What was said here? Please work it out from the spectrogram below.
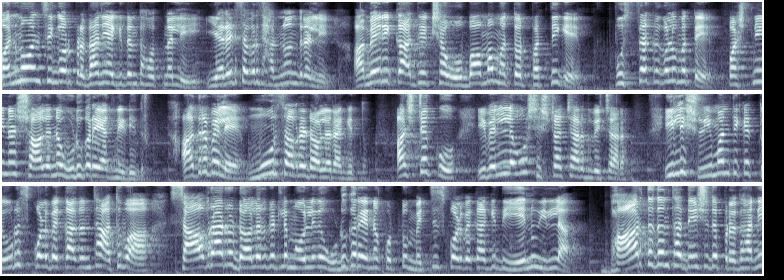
ಮನಮೋಹನ್ ಸಿಂಗ್ ಅವರು ಪ್ರಧಾನಿಯಾಗಿದ್ದಂಥ ಹೊತ್ತಿನಲ್ಲಿ ಎರಡ್ ಸಾವಿರದ ಹನ್ನೊಂದರಲ್ಲಿ ಅಮೆರಿಕ ಅಧ್ಯಕ್ಷ ಒಬಾಮಾ ಮತ್ತು ಅವ್ರ ಪತ್ನಿಗೆ ಪುಸ್ತಕಗಳು ಮತ್ತೆ ಪಶ್ನಿನ ಶಾಲನ್ನ ಉಡುಗೊರೆಯಾಗಿ ನೀಡಿದ್ರು. ಅದರ ಬೆಲೆ ಮೂರ್ ಸಾವಿರ ಡಾಲರ್ ಆಗಿತ್ತು. ಅಷ್ಟಕ್ಕೂ ಇವೆಲ್ಲವೂ ಶಿಷ್ಟಾಚಾರದ ವಿಚಾರ. ಇಲ್ಲಿ ಶ್ರೀಮಂತಿಕೆ ತೋರಿಸ್ಕೊಳ್ಬೇಕಾದಂಥ ಅಥವಾ ಸಾವಿರಾರು ಡಾಲರ್ ಗಟ್ಟಲೆ ಮೌಲ್ಯದ ಉಡುಗೊರೆಯನ್ನು ಕೊಟ್ಟು ಮೆಚ್ಚಿಸ್ಕೊಳ್ಬೇಕಾಗಿದ್ದು ಏನೂ ಇಲ್ಲ. ಭಾರತದಂಥ ದೇಶದ ಪ್ರಧಾನಿ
